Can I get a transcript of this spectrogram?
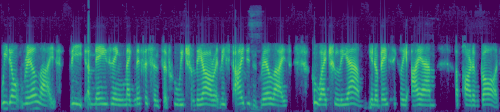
we don't realize the amazing magnificence of who we truly are. Or at least I didn't mm. realize who I truly am. You know, basically I am a part of God,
